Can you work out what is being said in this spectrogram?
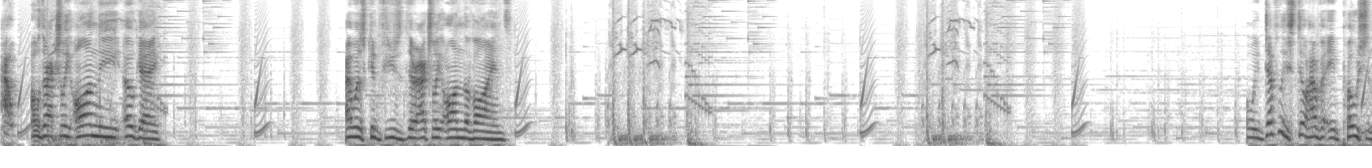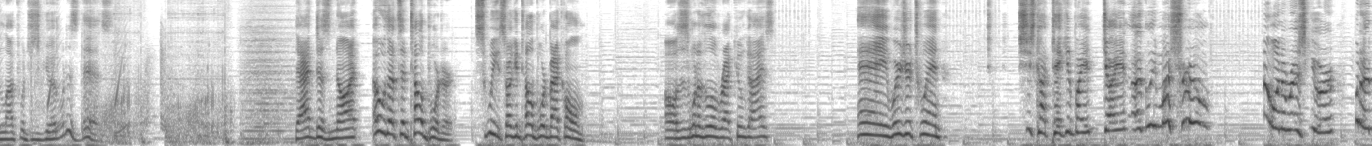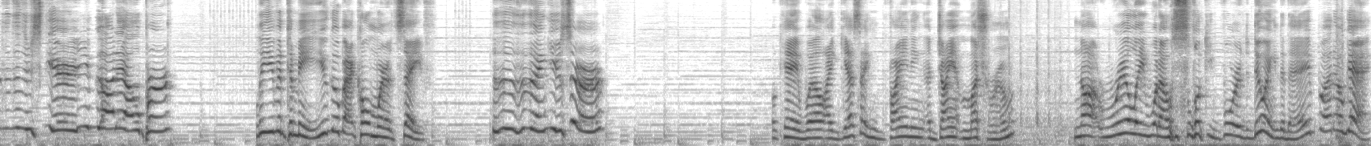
Ow! Oh, they're actually on the... Okay. I was confused. They're actually on the vines. Well, we definitely still have a potion left, which is good. What is this? That does not... Oh, that's a teleporter. Sweet, so I can teleport back home. Oh, is this one of the little raccoon guys? Hey, where's your twin? She's got taken by a giant ugly mushroom. I want to rescue her, but I'm scared. You gotta help her. Leave it to me. You go back home where it's safe. Thank you, sir. Okay, well, I guess I'm finding a giant mushroom. Not really what I was looking forward to doing today, but okay.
